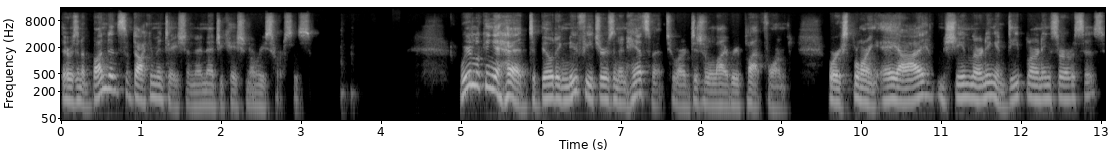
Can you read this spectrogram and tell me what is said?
There is an abundance of documentation and educational resources. We're looking ahead to building new features and enhancement to our digital library platform. We're exploring AI, machine learning, and deep learning services,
